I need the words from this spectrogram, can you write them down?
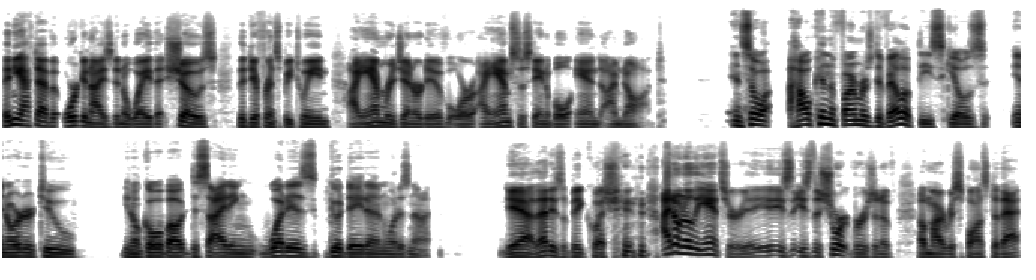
Then you have to have it organized in a way that shows the difference between I am regenerative or I am sustainable and I'm not. And so, how can the farmers develop these skills in order to, you know, go about deciding what is good data and what is not? Yeah, that is a big question. I don't know the answer. Is is the short version of, of my response to that.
